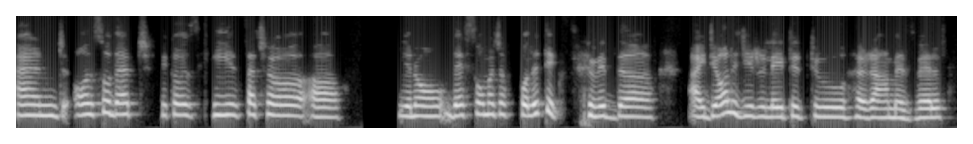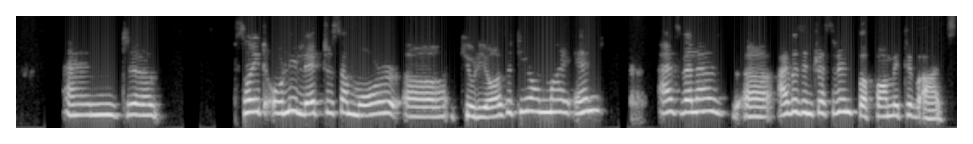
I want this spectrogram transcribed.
And also that because he is such a, you know, there's so much of politics with the ideology related to Ram as well. And uh, so it only led to some more uh, curiosity on my end, as well as uh, I was interested in performative arts.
